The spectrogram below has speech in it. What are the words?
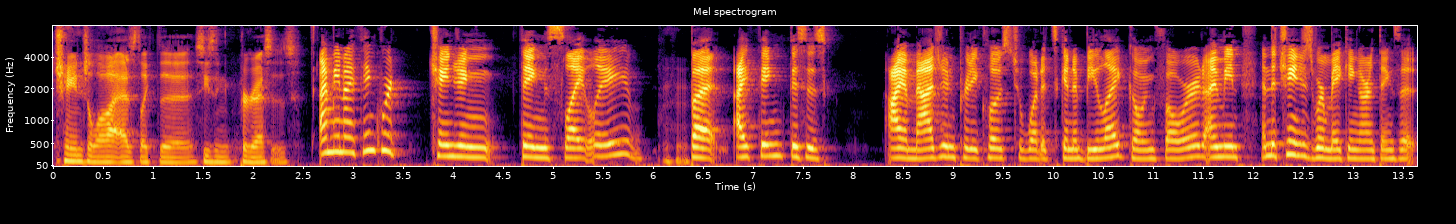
change a lot as like the season progresses? I mean, I think we're changing things slightly, Mm-hmm. but I think this is, I imagine, pretty close to what it's going to be like going forward. I mean, and the changes we're making aren't things that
